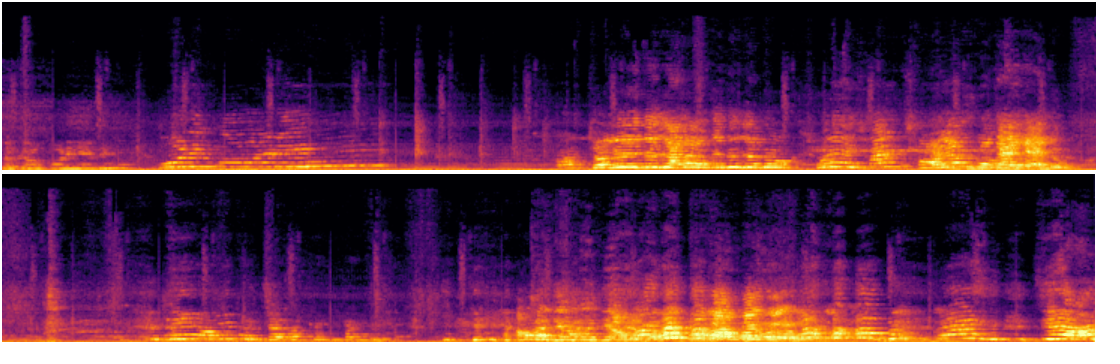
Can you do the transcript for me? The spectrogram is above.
তোকেও পরিয়ে দিই? ওরে মামারে চলো এতে জ্বালো এতে জ্বালো শোয় সাই ছয়ন কোথায় গেল? আমি তো চালাতে পারি আমাকে আমাকে আমাকে আমাকে যে আর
